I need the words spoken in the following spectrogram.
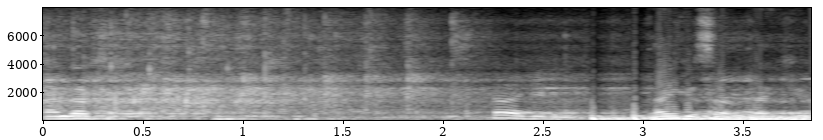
സന്തോഷം thank you sir thank you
